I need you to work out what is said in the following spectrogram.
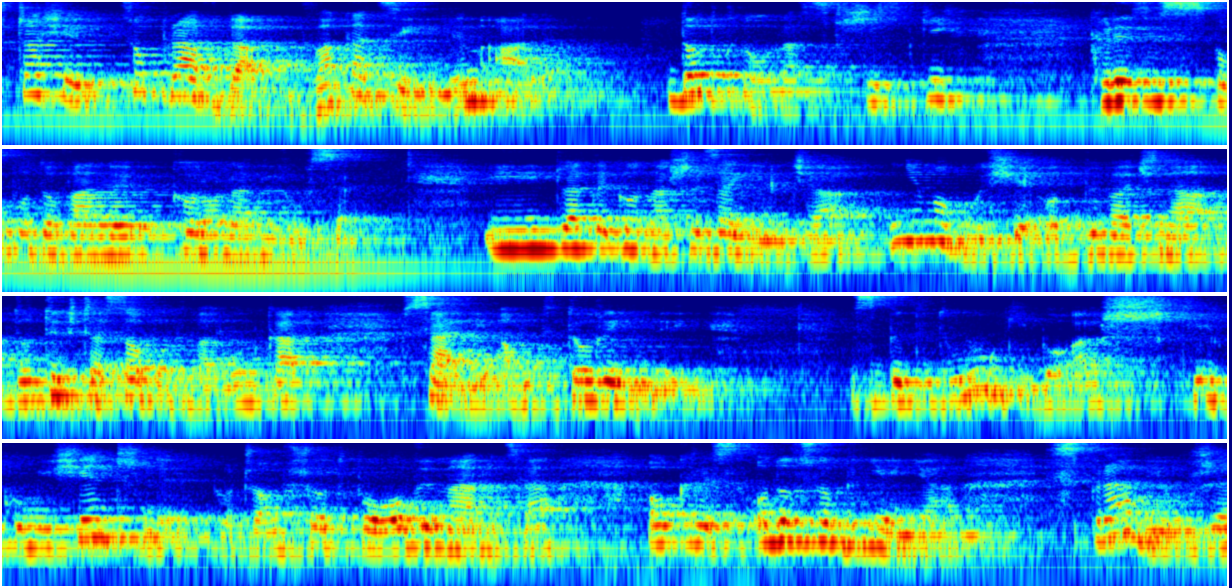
w czasie co prawda wakacyjnym, ale dotknął nas wszystkich kryzys spowodowany koronawirusem. I dlatego nasze zajęcia nie mogły się odbywać na dotychczasowych warunkach w sali audytoryjnej. Zbyt długi, bo aż kilkumiesięczny, począwszy od połowy marca, okres odosobnienia sprawił, że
